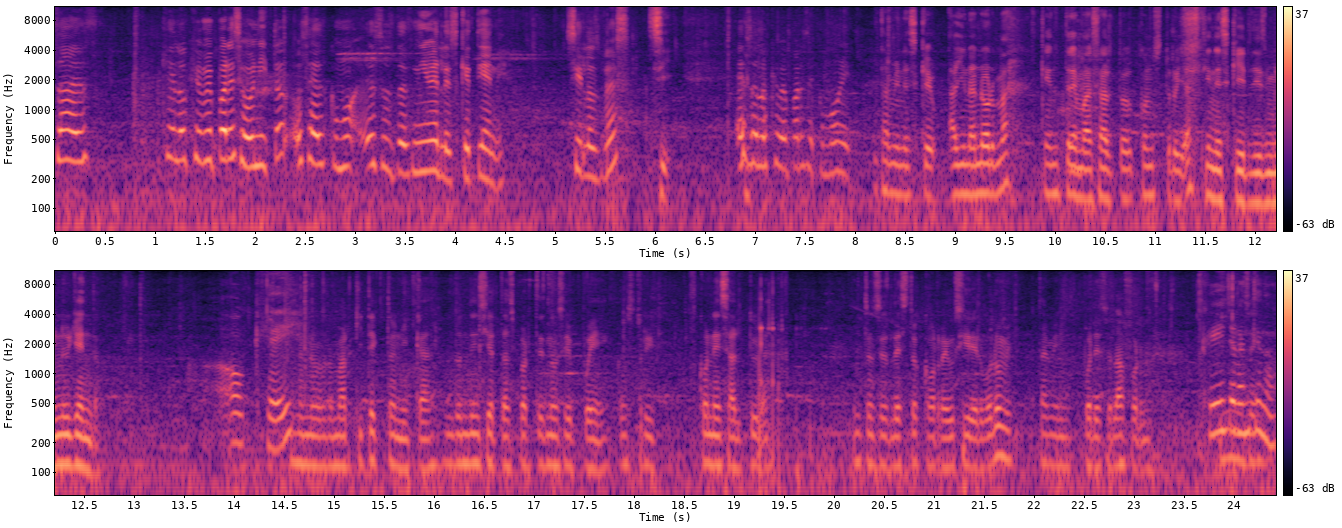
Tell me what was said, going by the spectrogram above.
¿sabes? Que lo que me parece bonito, o sea, es como esos desniveles que tiene. ¿Sí los ves? Sí, Eso es lo que me parece como bonito. también es que hay una norma que entre más alto construyas tienes que ir disminuyendo. Ok. Una norma arquitectónica donde en ciertas partes no se puede construir con esa altura. Entonces les tocó reducir el volumen, también por eso la forma. Ok, ya lo No entiendo.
